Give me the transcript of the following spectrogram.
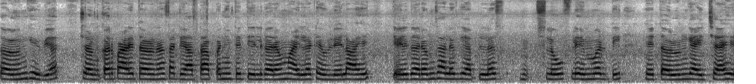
तळून घेऊयात. शंकरपाळे तळण्यासाठी आता आपण इथे तेल गरम व्हायला ठेवलेलं आहे. तेल गरम झालं की आपल्याला स्लो फ्लेमवरती हे तळून घ्यायचे आहे.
